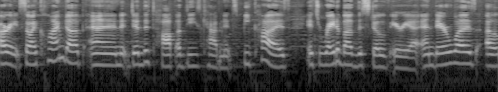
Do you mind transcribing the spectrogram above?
All right, so I climbed up and did the top of these cabinets because it's right above the stove area and there was a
